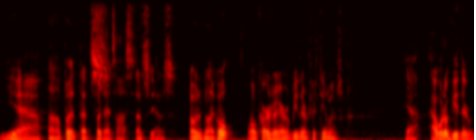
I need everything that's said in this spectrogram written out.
Yeah. Uh, but that's But that's us. that's yeah, I would have been like, oh, well, car's there. I'll be there in 15 minutes. Yeah, I would have either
